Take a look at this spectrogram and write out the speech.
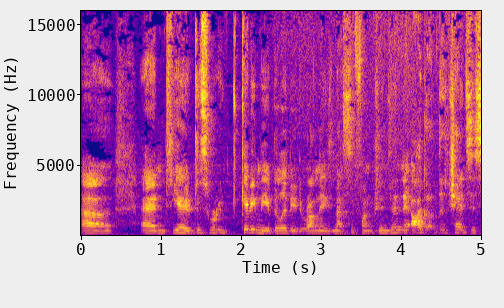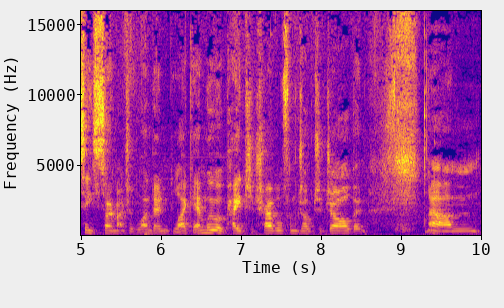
Uh, and yeah, just re- getting the ability to run these massive functions. And I got the chance to see so much of London. Like, and we were paid to travel from job to job. And um,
